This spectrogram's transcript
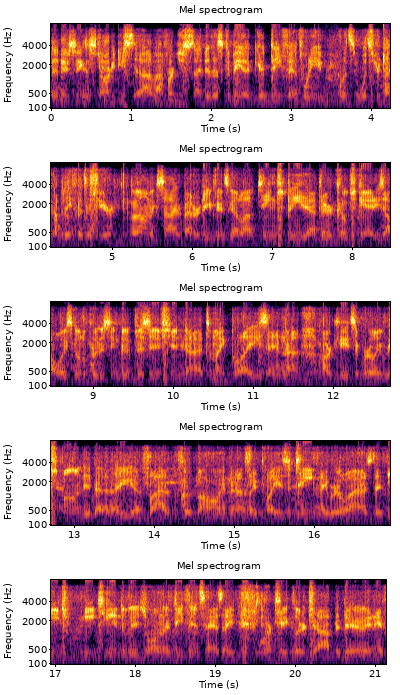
the new season started. You said, I've heard you say that this could be a good defense. What do you? What's what's your take on the defense this year? Well, I'm excited about our defense. Got a lot of team speed out there. Coach Gaddy's always going to put us in good position uh, to make plays, and uh, our kids have really responded. Uh, they uh, fly to the football and uh, they play as a team. They realize that each each individual on the defense has a particular job to do, and if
